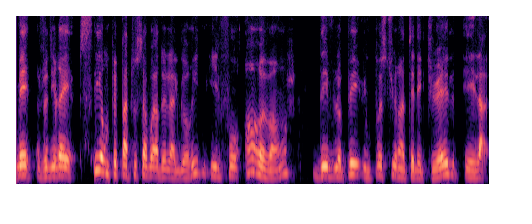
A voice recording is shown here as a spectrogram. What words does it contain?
Mais je dirais, si on ne peut pas tout savoir de l'algorithme, il faut en revanche développer une posture intellectuelle et la,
